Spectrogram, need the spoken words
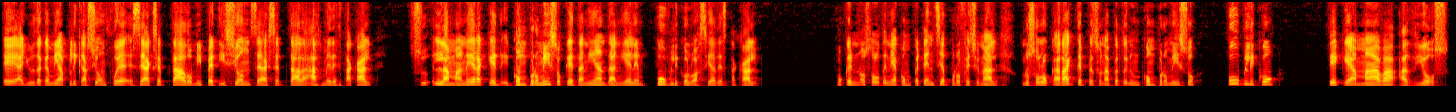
Eh, ayuda a que mi aplicación sea aceptado, mi petición sea aceptada, hazme destacar. la manera que, el compromiso que tenía Daniel en público lo hacía destacar. Porque él no solo tenía competencia profesional, no solo carácter personal, pero tenía un compromiso público de que amaba a Dios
